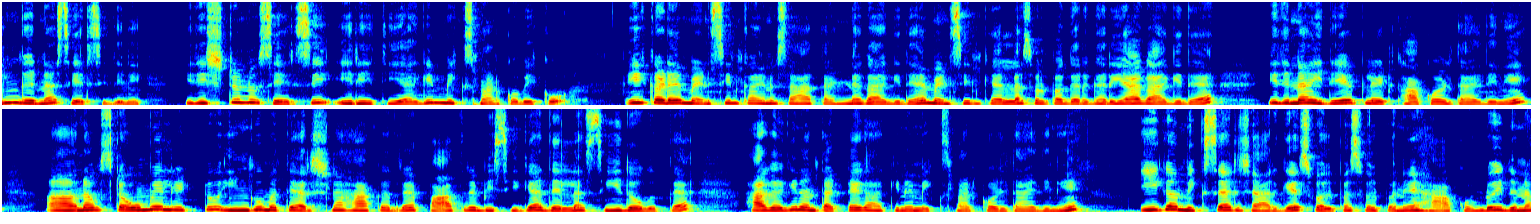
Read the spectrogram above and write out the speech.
ಇಂಗನ್ನು ಸೇರಿಸಿದ್ದೀನಿ. ಇದಿಷ್ಟನ್ನು ಸೇರಿಸಿ ಈ ರೀತಿಯಾಗಿ ಮಿಕ್ಸ್ ಮಾಡ್ಕೋಬೇಕು. ಈ ಕಡೆ ಮೆಣಸಿನ್ಕಾಯಿನೂ ಸಹ ತಣ್ಣಗಾಗಿದೆ, ಮೆಣಸಿನ್ಕಾಯಿ ಎಲ್ಲ ಸ್ವಲ್ಪ ಗರಿಗರಿಯಾಗಾಗಿದೆ ಇದನ್ನು ಇದೇ ಪ್ಲೇಟ್ಗೆ ಹಾಕ್ಕೊಳ್ತಾ ಇದ್ದೀನಿ. ನಾವು ಸ್ಟವ್ ಮೇಲಿಟ್ಟು ಇಂಗು ಮತ್ತು ಅರಿಶಿನ ಹಾಕಿದ್ರೆ ಪಾತ್ರೆ ಬಿಸಿಗೆ ಅದೆಲ್ಲ ಸೀದೋಗುತ್ತೆ. ಹಾಗಾಗಿ ನಾನು ತಟ್ಟೆಗೆ ಹಾಕಿನೇ ಮಿಕ್ಸ್ ಮಾಡ್ಕೊಳ್ತಾ ಇದ್ದೀನಿ. ಈಗ ಮಿಕ್ಸರ್ ಜಾರ್ಗೆ ಸ್ವಲ್ಪ ಸ್ವಲ್ಪನೇ ಹಾಕ್ಕೊಂಡು ಇದನ್ನು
